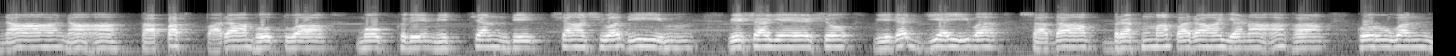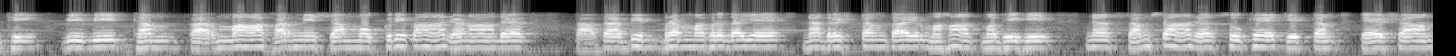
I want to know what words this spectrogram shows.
नाना तपः परा भूत्वा मुक्तिमिच्छन्ति शाश्वतीं विषयेषु विरज्यैव सदा ब्रह्मपरायणाः। कुर्वन्ति विविधं कर्माहर्निशं मुक्तिकारणाद्। तदपि ब्रह्महृदये न दृष्टं तैर्महात्मभिः न संसारसुखे चित्तं तेषां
